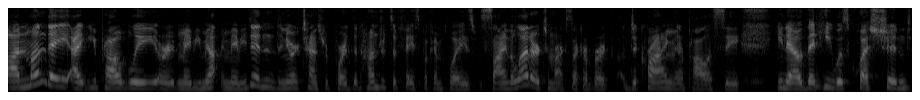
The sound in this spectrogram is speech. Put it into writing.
on Monday, I, you probably, or maybe maybe you didn't, the New York Times reported that hundreds of Facebook employees signed a letter to Mark Zuckerberg decrying their policy. You know, that he was questioned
